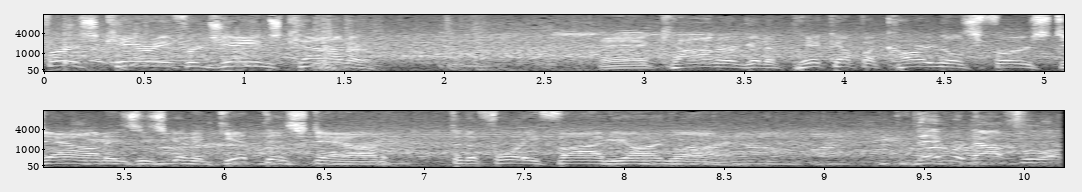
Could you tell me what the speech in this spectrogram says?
First carry for James Conner. And Conner going to pick up a Cardinals first down as he's going to get this down to the 45-yard line. They were not fooling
